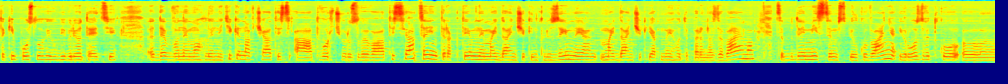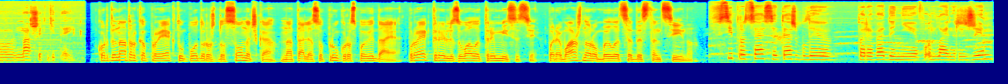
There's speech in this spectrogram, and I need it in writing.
такі послуги у бібліотеці, де б вони могли не тільки навчатись, а творчо розвиватися. Це інтерактивний майданчик, інклюзивний майданчик, як ми його тепер називаємо. Це буде місцем спілкування і розвитку е, наших дітей. Координаторка проєкту Подорож до сонечка Наталя Сопрук розповідає, проєкт реалізували три місяці. Переважно робили це дистанційно. Всі процеси теж були переведені в онлайн режим.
